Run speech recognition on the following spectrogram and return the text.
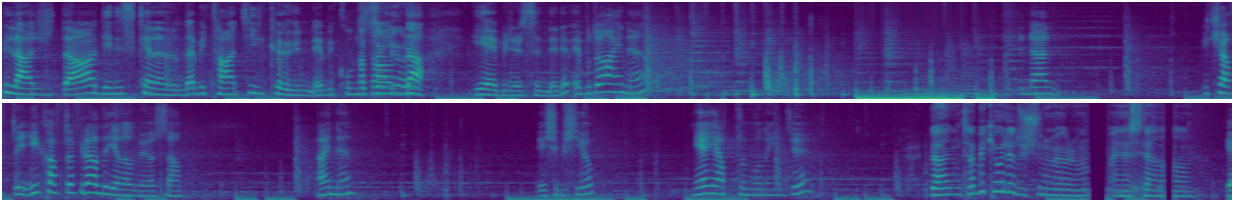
plajda, deniz kenarında, bir tatil köyünde, bir kumsalda Hatırlıyorum. giyebilirsin dedim. E bu da aynı. Üstünden 3 hafta, ilk hafta falan da yanılmıyorsam. Aynı. Değişik bir şey yok. Niye yaptın bunu İnci? Ben tabii ki öyle düşünmüyorum Neslihan Hanım. E,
